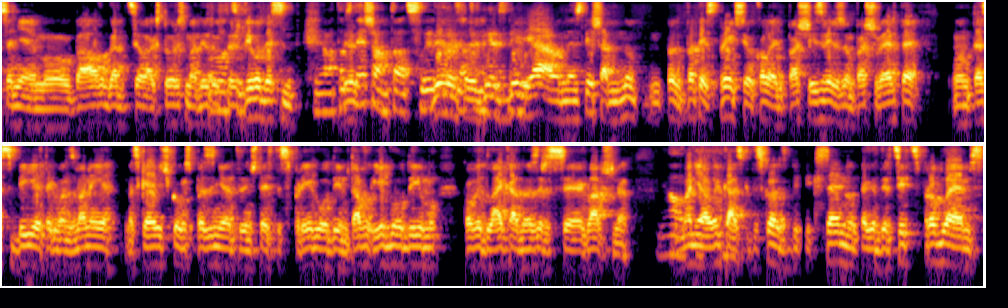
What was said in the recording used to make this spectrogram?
saņēmu balvu gada cilvēks turismā 2020. Jā, tas tiešām tāds. 2022, jā, un es tiešām, nu, patiesi prieks, jo kolēģi paši izvirza un paši vērtē. Un tas bija, kad man zvanīja Matskevičs kungs paziņot, viņš teica, tas ir par ieguldījumu, tavu ieguldījumu Covid laikā nozares glābšanā. Jā. Man jau likās, ka tas kas bija tik sen, un tagad ir citas problēmas,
